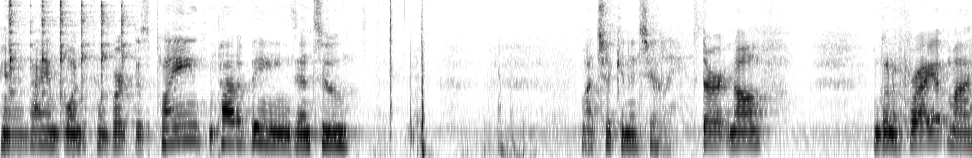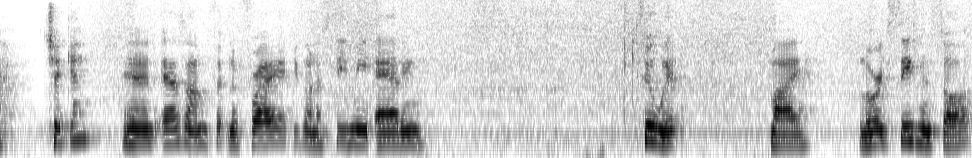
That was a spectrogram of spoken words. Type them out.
And I am going to convert this plain pot of beans into my chicken and chili. Starting off, I'm gonna fry up my chicken. And as I'm fitting to fry it, you're gonna see me adding to it my Lawry seasoning salt.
